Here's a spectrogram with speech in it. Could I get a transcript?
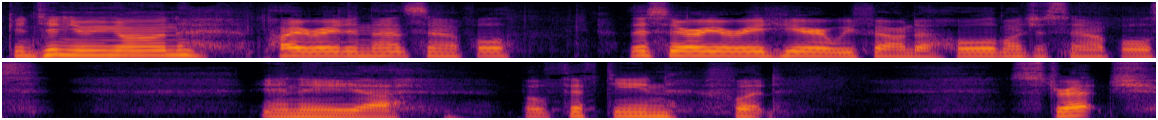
Continuing on, pyrite in that sample. This area right here, we found a whole bunch of samples in a uh, about 15 foot stretch.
